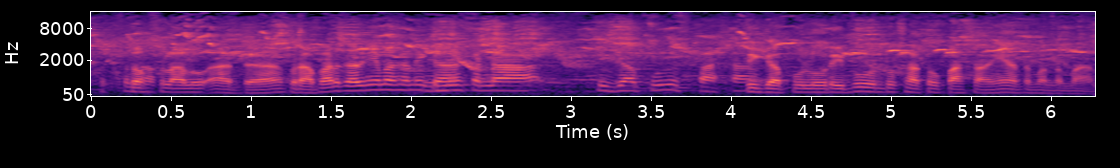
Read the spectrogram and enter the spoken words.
Stok selalu ada. Berapa harganya Mas Andika? Ini kena 30 sepasang. 30.000 untuk satu pasangnya teman-teman.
